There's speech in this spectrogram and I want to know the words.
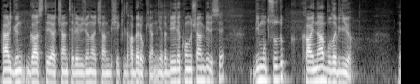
her gün gazeteyi açan, televizyonu açan, bir şekilde haber okuyan ya da biriyle konuşan birisi bir mutsuzluk kaynağı bulabiliyor. E,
